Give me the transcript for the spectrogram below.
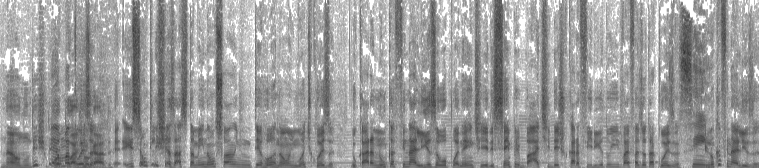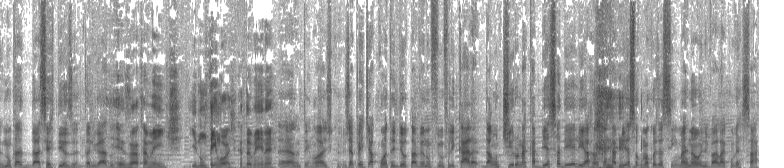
Não, não deixa o É corpo uma lá coisa. jogado. é, Isso é um clichêzaço também, não só em terror, não, em um monte de coisa. O cara nunca finaliza o oponente. Ele sempre bate, deixa o cara ferido e vai fazer outra coisa. Sim. Ele nunca finaliza, nunca dá certeza, tá ligado? Exatamente. E não tem lógica também, né? É, não tem lógica. Eu já perdi a conta de eu estar vendo um filme. Falei, cara, dá um tiro na cabeça dele, arranca a cabeça, alguma coisa assim. Mas não, ele vai lá conversar.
